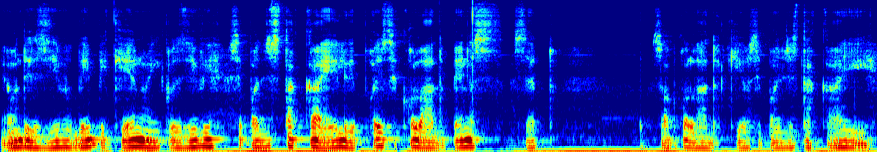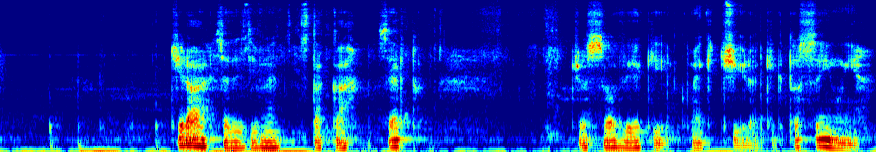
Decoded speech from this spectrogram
É um adesivo bem pequeno, inclusive você pode destacar ele depois se colado apenas, certo? Só colado aqui, você pode destacar e tirar esse adesivo, né? Destacar, certo? Deixa eu só ver aqui como é que tira aqui que tô sem unha.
